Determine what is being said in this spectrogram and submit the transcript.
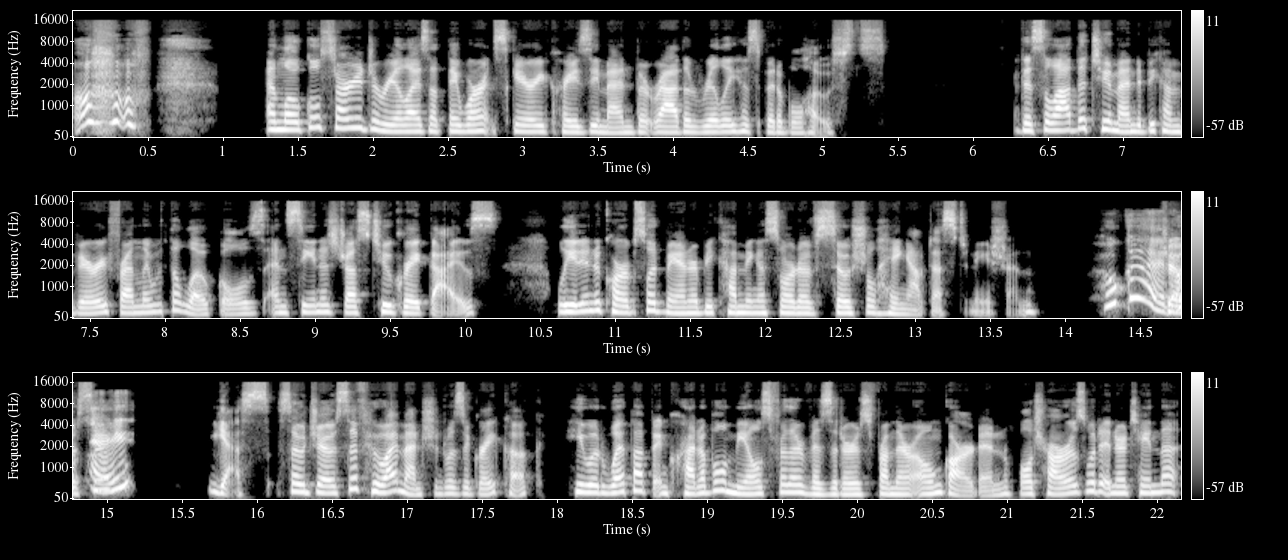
and locals started to realize that they weren't scary, crazy men, but rather really hospitable hosts. This allowed the two men to become very friendly with the locals and seen as just two great guys leading to Corpsewood Manor becoming a sort of social hangout destination. Oh, good. Joseph, okay. Yes. So Joseph, who I mentioned was a great cook, he would whip up incredible meals for their visitors from their own garden, while Charles would entertain the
